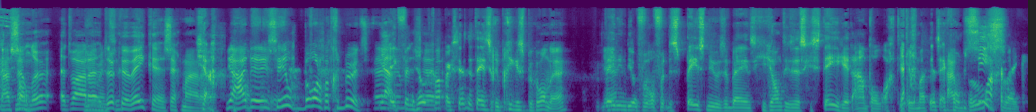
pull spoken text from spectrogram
Nou, Sander, het waren drukke weken, zeg maar. eh. Ja. Ja, er is heel behoorlijk wat gebeurd. Eh, Ja, ik vind het heel eh, grappig, sinds dat deze rubriek is begonnen. hè, Weet ik niet of, of de Space News erbij eens gigantisch is gestegen, het aantal artikelen. Maar het is echt nou, gewoon precies. belachelijk.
